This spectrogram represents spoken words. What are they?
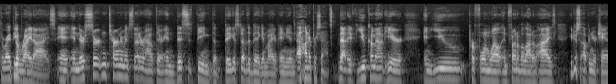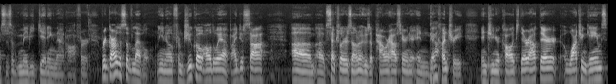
The right people. the right eyes? And, and there's certain tournaments that are out there, and this is being the biggest of the big, in my opinion A hundred percent. that if you come out here and you perform well in front of a lot of eyes, you're just upping your chances of maybe getting that offer, regardless of level. You know, from JUCO all the way up. I just saw um, uh, Central Arizona, who's a powerhouse here in, in the Yeah. country in junior college. They're out there watching games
